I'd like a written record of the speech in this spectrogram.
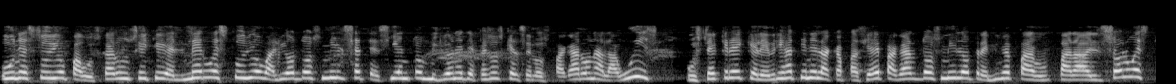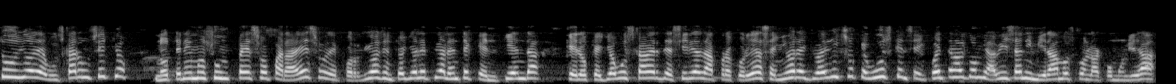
un estudio para buscar un sitio y el mero estudio valió 2.700 millones de pesos que se los pagaron a la UIS. ¿Usted cree que Lebrija tiene la capacidad de pagar 2.000 o 3.000 para, para el solo estudio de buscar un sitio? No tenemos un peso para eso, de por Dios. Entonces yo le pido a la gente que entienda que lo que yo buscaba es decirle a la Procuraduría, señores, yo he dicho que busquen, si encuentran algo me avisan y miramos con la comunidad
